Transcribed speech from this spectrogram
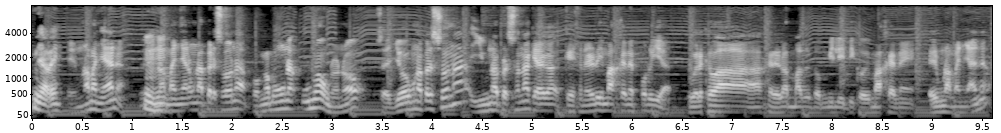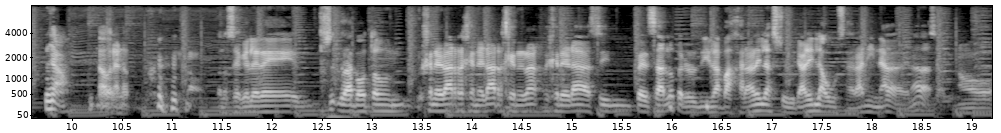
Ya ves. En una mañana. En una mañana una persona, pongamos una, uno a uno, ¿no? O sea, yo una persona y una persona que, haga, que genere imágenes por día. ¿Tú crees que va a generar más de 2.000 y pico de imágenes en una mañana? No, ahora no. No. No sé que le dé al botón generar, regenerar, regenerar, regenerar sin pensarlo, pero ni la bajará, ni la subirá, ni la usará, ni nada de nada. No...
